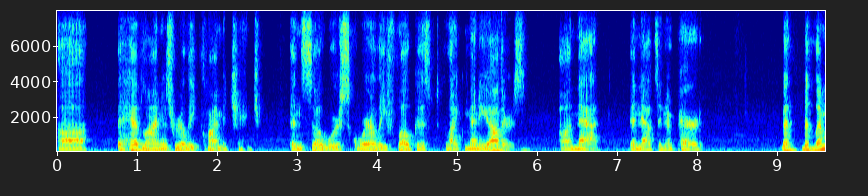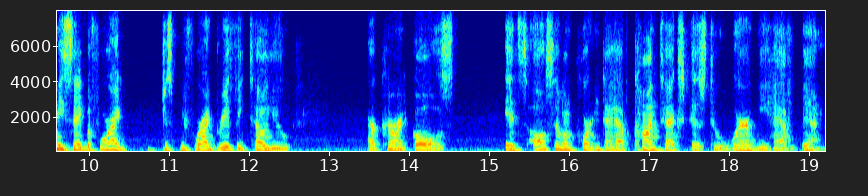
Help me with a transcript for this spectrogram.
uh, the headline is really climate change. And so we're squarely focused, like many others, on that. And that's an imperative. But, but let me say before I, just before I briefly tell you our current goals, it's also important to have context as to where we have been,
